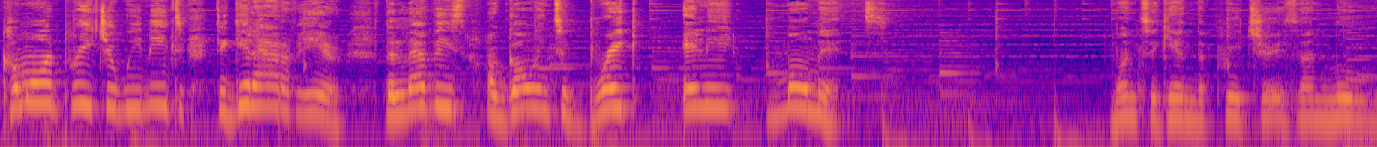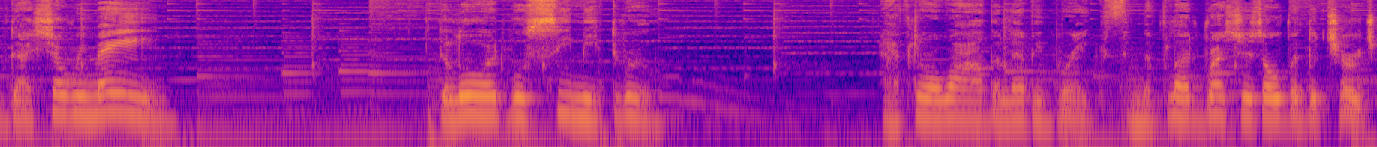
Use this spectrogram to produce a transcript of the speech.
Come on, preacher, we need to, to get out of here. The levees are going to break any moment. Once again, the preacher is unmoved. I shall remain. The Lord will see me through. After a while, the levee breaks and the flood rushes over the church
